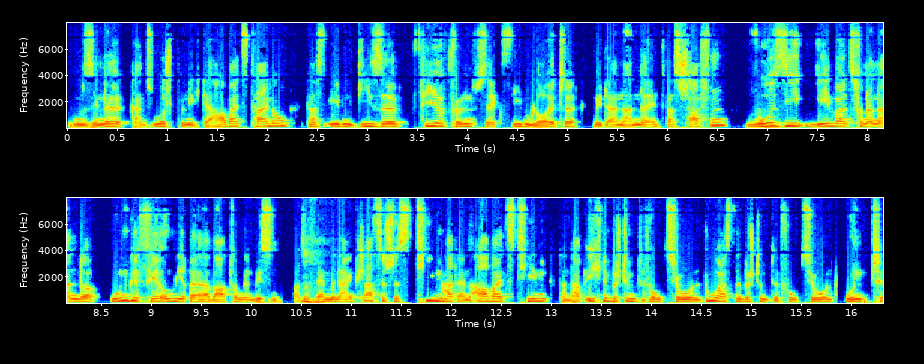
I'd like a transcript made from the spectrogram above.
im Sinne ganz ursprünglich der Arbeitsteilung, dass eben diese vier, fünf, sechs, sieben Leute miteinander etwas schaffen wo mhm. sie jeweils voneinander ungefähr um ihre Erwartungen wissen. Also mhm. wenn man ein klassisches Team hat, ein Arbeitsteam, dann habe ich eine bestimmte Funktion, du hast eine bestimmte Funktion und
